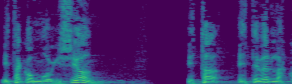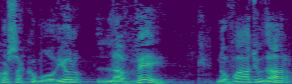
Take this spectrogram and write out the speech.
Esta conmovisión este ver las cosas como Dios las ve, nos va a ayudar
